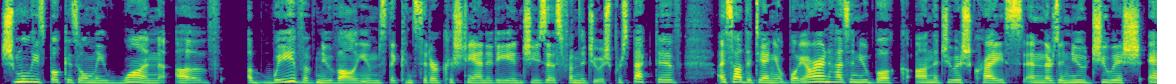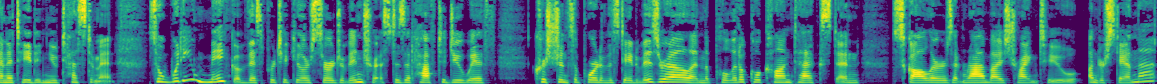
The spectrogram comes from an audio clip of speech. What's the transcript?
Shmuley's book is only one of a wave of new volumes that consider Christianity and Jesus from the Jewish perspective. I saw that Daniel Boyarin has a new book on the Jewish Christ, and there's a new Jewish annotated New Testament. So, what do you make of this particular surge of interest? Does it have to do with Christian support of the state of Israel and the political context and scholars and rabbis trying to understand that?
